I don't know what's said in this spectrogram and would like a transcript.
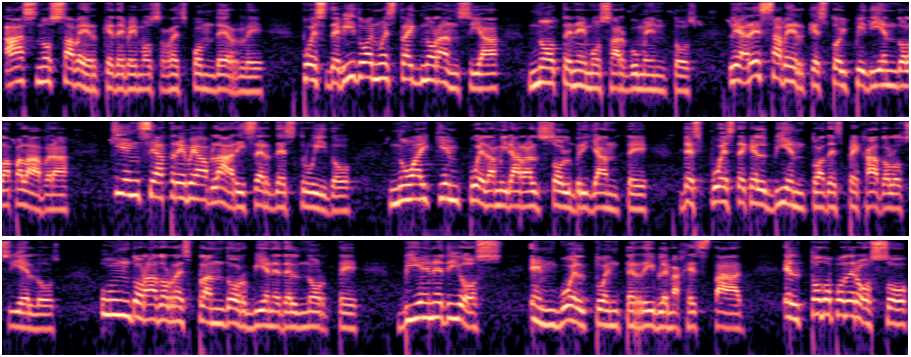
Haznos saber que debemos responderle, pues debido a nuestra ignorancia no tenemos argumentos. Le haré saber que estoy pidiendo la palabra. ¿Quién se atreve a hablar y ser destruido? No hay quien pueda mirar al sol brillante después de que el viento ha despejado los cielos. Un dorado resplandor viene del norte. Viene Dios, envuelto en terrible majestad. El Todopoderoso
